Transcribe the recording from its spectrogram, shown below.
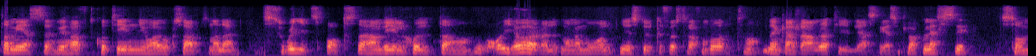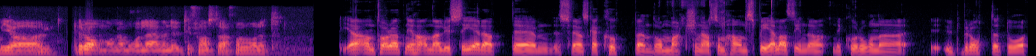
ta med sig. Vi har haft Coutinho har också haft såna där sweet spots där han vill skjuta och gör väldigt många mål just utanför straffområdet. Den kanske allra tydligaste är såklart Messi som gör bra många mål även utifrån straffområdet. Jag antar att ni har analyserat eh, Svenska Kuppen, de matcherna som han spelas innan Corona utbrottet då.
